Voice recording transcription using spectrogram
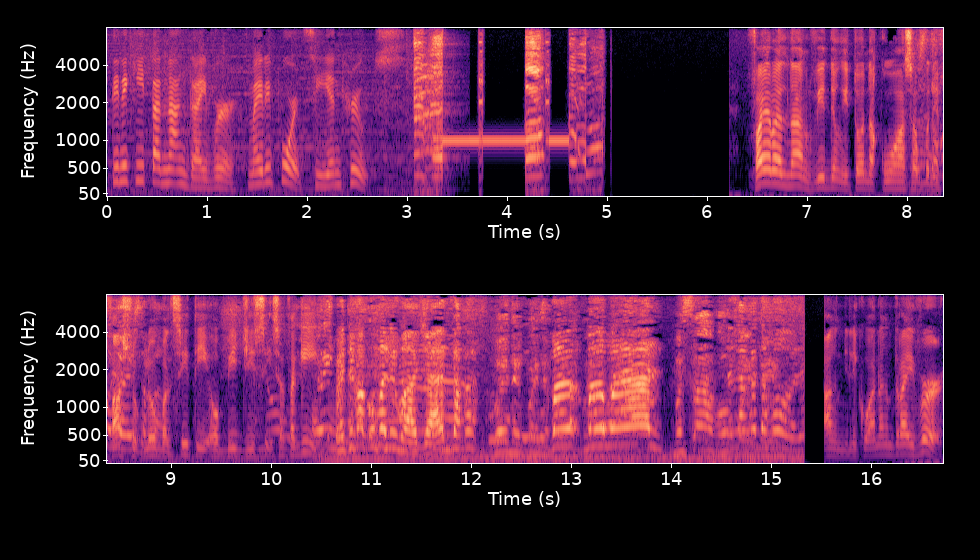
Tinikita na ang driver. May report si Ian Cruz. Viral na ang videong ito nakuha sa Bonifacio Global City o BGC sa Taguig. Pwede ba kumaliwa dyan? Baka, Pwede, pwede. ba, bawal! Basta ako, Lalakad pwede. ako. Ang nilikuan ng driver,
